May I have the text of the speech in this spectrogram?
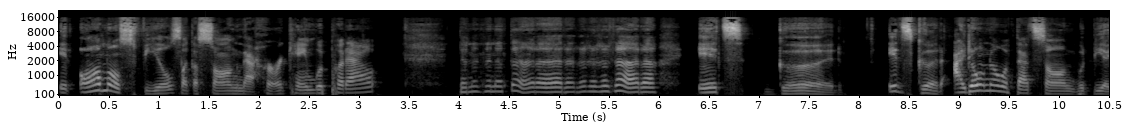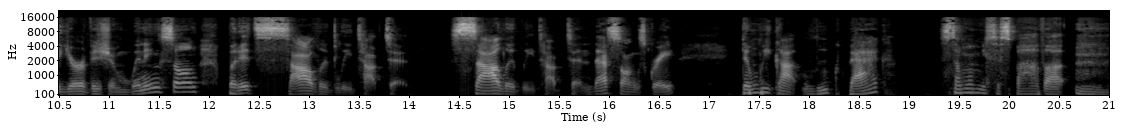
It almost feels like a song that Hurricane would put out. It's good it's good. I don't know if that song would be a Eurovision winning song, but it's solidly top 10. Solidly top 10. That song's great. Then we got Luke Black. Someone me spava. Mm,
